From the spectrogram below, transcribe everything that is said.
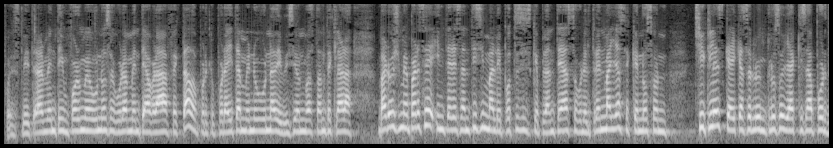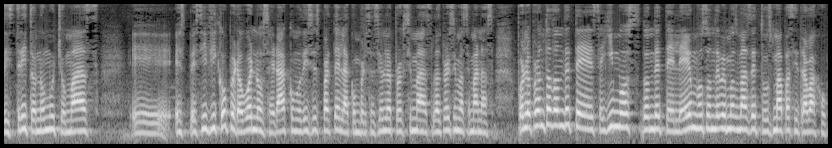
pues literalmente informe uno seguramente habrá afectado? Porque por ahí también hubo una división bastante clara. Baruch, me parece interesantísima la hipótesis que planteas sobre el Tren Maya. Sé que no son chicles, que hay que hacerlo incluso ya quizá por distrito, no mucho más eh, específico, pero bueno, será, como dices, parte de la conversación las próximas, las próximas semanas. Por lo pronto, ¿dónde te seguimos? ¿Dónde te leemos? ¿Dónde vemos más de tus mapas y trabajo?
